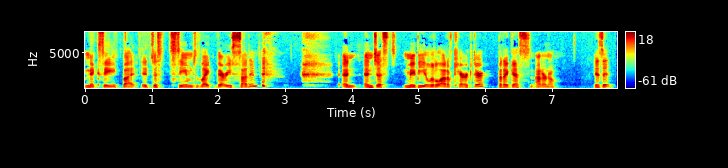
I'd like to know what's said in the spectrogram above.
Mixie, but it just seemed like very sudden, and and just maybe a little out of character. But I guess I don't know. Is it?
